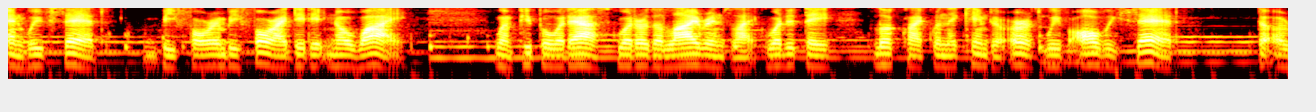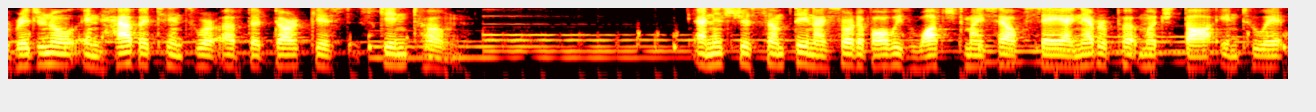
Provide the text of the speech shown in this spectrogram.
And we've said before and before, I didn't know why. When people would ask, What are the Lyrans like? What did they look like when they came to Earth? We've always said the original inhabitants were of the darkest skin tone. And it's just something I sort of always watched myself say. I never put much thought into it.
